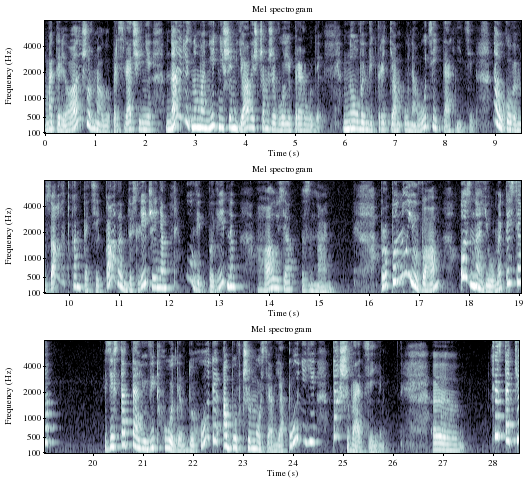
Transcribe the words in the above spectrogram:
Матеріали журналу присвячені найрізноманітнішим явищам живої природи, новим відкриттям у науці й техніці, науковим загадкам та цікавим дослідженням у відповідних галузях знань. Пропоную вам ознайомитися зі статтею Відходи в доходи або вчимося в Японії та Швеції. Е, Ця стаття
